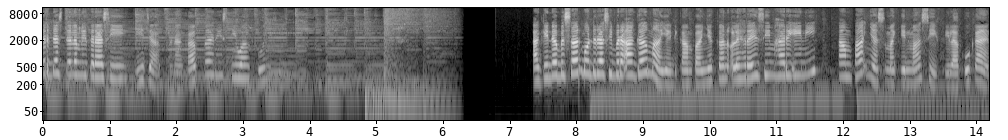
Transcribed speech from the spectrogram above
cerdas dalam literasi, bijak menangkap peristiwa kunci. Agenda besar moderasi beragama yang dikampanyekan oleh rezim hari ini tampaknya semakin masif dilakukan.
